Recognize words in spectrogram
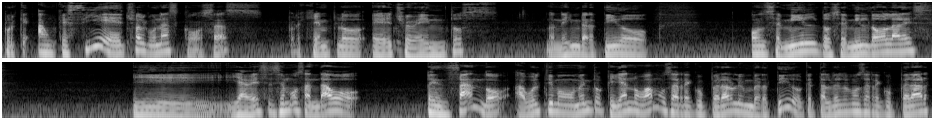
Porque aunque sí he hecho algunas cosas, por ejemplo, he hecho eventos donde he invertido 11 mil, 12 mil dólares y, y a veces hemos andado pensando a último momento que ya no vamos a recuperar lo invertido, que tal vez vamos a recuperar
